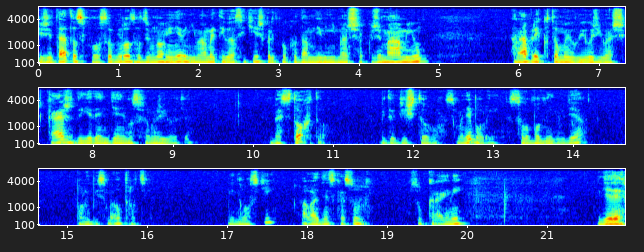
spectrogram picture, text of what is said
Čiže táto spôsobilosť, hoď mnohí nevnímame, ty asi tiež predpokladám nevnímaš, akože mám ju, a napriek tomu ju využívaš každý jeden deň vo svojom živote. Bez tohto by totiž to sme neboli slobodní ľudia, boli by sme otroci. Minulosti, ale aj dneska sú, sú krajiny, kde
